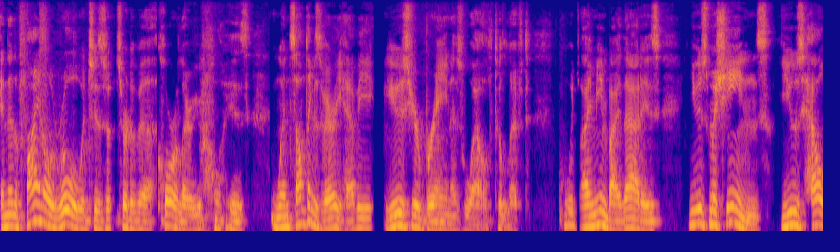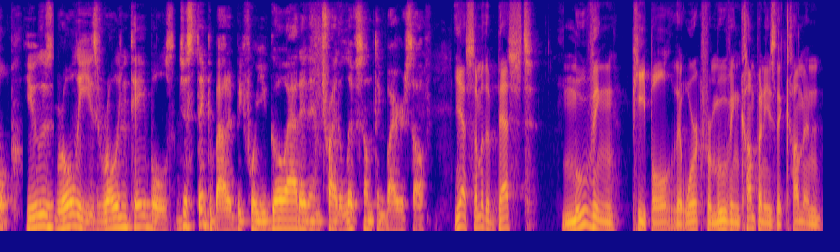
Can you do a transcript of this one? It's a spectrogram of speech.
And then the final rule, which is sort of a corollary rule, is when something's very heavy, use your brain as well to lift. What I mean by that is use machines, use help, use rollies, rolling tables. Just think about it before you go at it and try to lift something by yourself. Yes, yeah, some of the best moving people that work for moving companies that come and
